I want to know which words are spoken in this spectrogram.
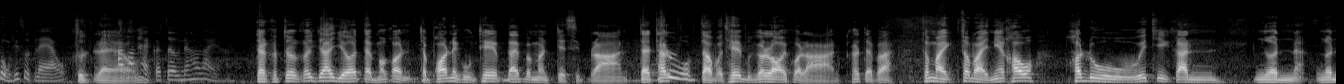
สูงที่สุดแล้ว สุดแล้วถ้าตอนแหกกระเจิงได้เท่าไหร่อะคะ แต่กระเจิงก็ย่าเยอะแต่เมื่อก่อนเฉพาะในกรุงเทพได้ประมาณ 70 ล้าน แต่ถ้ารวมต่างประเทศมันก็ร้อยกว่าล้าน เข้าใจป่ะสมัยสมัยนี้เขาเขาดูวิธีการเงินน่ะเงิน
